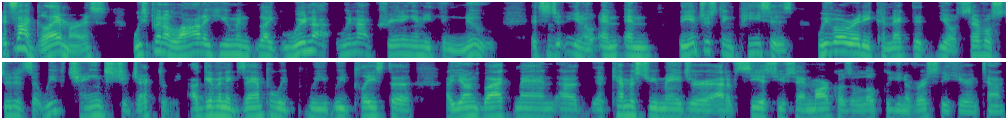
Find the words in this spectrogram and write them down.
it's not glamorous. We spend a lot of human, like we're not, we're not creating anything new. It's just, you know, and and the interesting piece is we've already connected, you know, several students that we've changed trajectory. I'll give an example. We we we placed a, a young black man, uh, a chemistry major out of CSU San Marcos, a local university here in town.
